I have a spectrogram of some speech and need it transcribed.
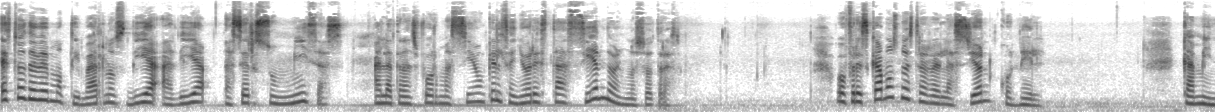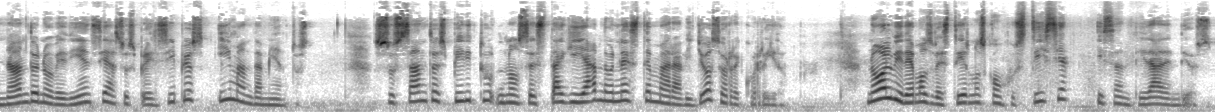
esto debe motivarnos día a día a ser sumisas a la transformación que el Señor está haciendo en nosotras. Ofrezcamos nuestra relación con Él, caminando en obediencia a sus principios y mandamientos. Su Santo Espíritu nos está guiando en este maravilloso recorrido. No olvidemos vestirnos con justicia y santidad en Dios.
